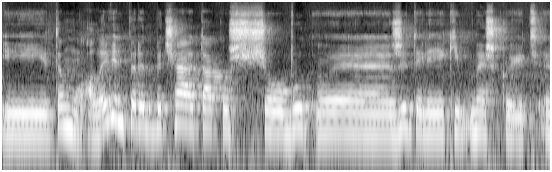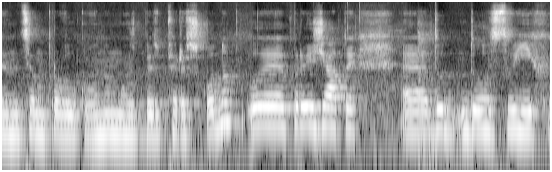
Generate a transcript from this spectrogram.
І тому, але він передбачає також, що е, жителі, які мешкають е, на цьому провулку, вони можуть безперешкодно е, переїжджати до, до своїх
